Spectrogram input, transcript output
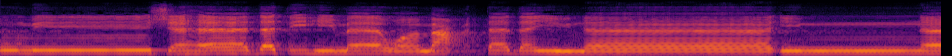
من شهادتهما وما اعتدينا إنا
